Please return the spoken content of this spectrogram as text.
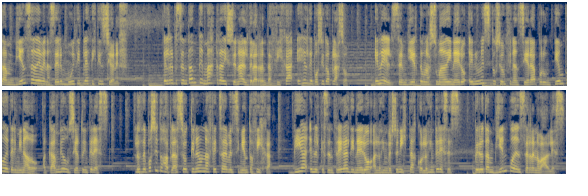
también se deben hacer múltiples distinciones. El representante más tradicional de la renta fija es el depósito a plazo. En él se invierte una suma de dinero en una institución financiera por un tiempo determinado a cambio de un cierto interés. Los depósitos a plazo tienen una fecha de vencimiento fija, día en el que se entrega el dinero a los inversionistas con los intereses, pero también pueden ser renovables.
